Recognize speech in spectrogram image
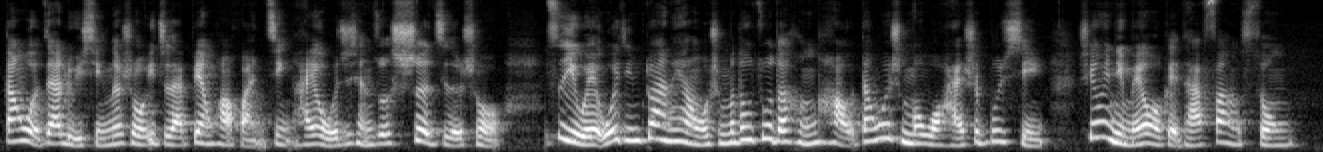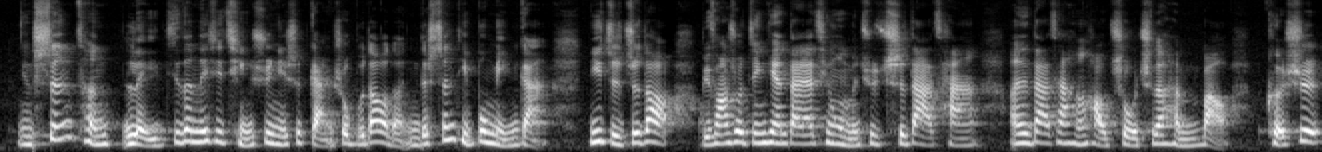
当我在旅行的时候一直在变化环境，还有我之前做设计的时候。自以为我已经锻炼了，我什么都做得很好，但为什么我还是不行？是因为你没有给他放松，你深层累积的那些情绪你是感受不到的，你的身体不敏感，你只知道，比方说今天大家请我们去吃大餐，而且大餐很好吃，我吃的很饱，可是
